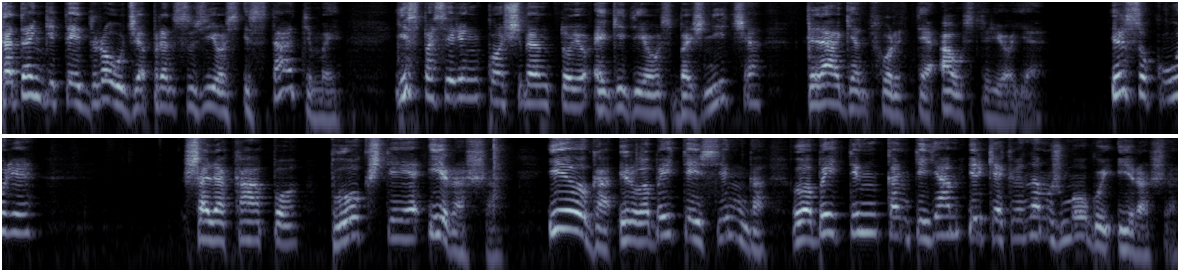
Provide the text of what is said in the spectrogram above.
Kadangi tai draudžia Prancūzijos įstatymai, Jis pasirinko Šventojo Egidijaus bažnyčią Klagenfurte, Austrijoje ir sukūrė šalia kapo plokštėje įrašą. Ilgą ir labai teisingą, labai tinkantį jam ir kiekvienam žmogui įrašą.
